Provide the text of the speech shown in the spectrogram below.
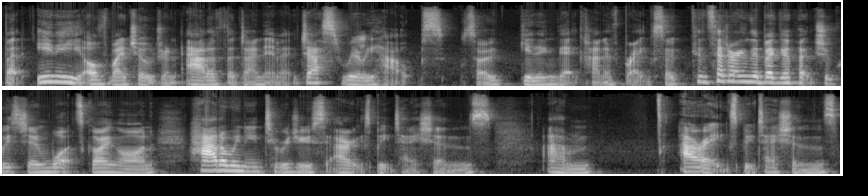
but any of my children out of the dynamic just really helps. So, getting that kind of break. So, considering the bigger picture question what's going on? How do we need to reduce our expectations? Um, our expectations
